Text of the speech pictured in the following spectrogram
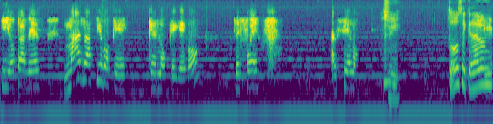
Y otra vez, más rápido que, que lo que llegó, se fue al cielo. Sí. Todos se quedaron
